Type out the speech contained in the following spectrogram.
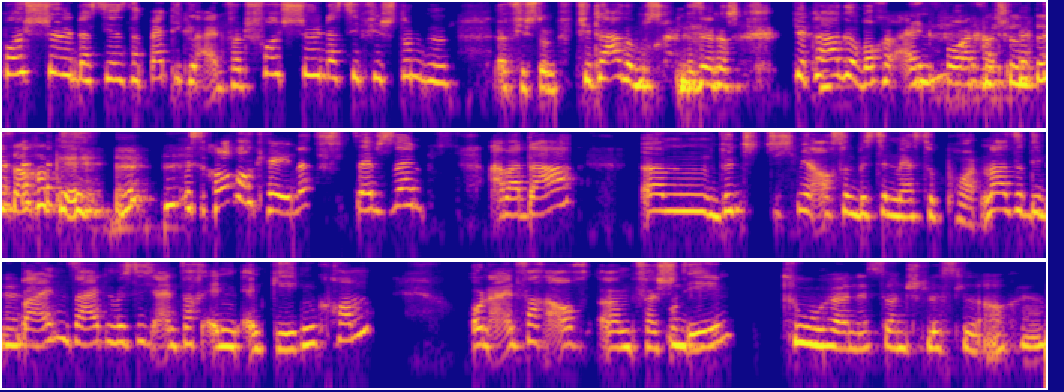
voll schön, dass ihr Sabbatical einfordert. Voll schön, dass ihr vier Stunden, äh, vier Stunden, vier Tage Woche, das ist ja das, vier Tage Woche einfordert. Vier Stunden ist auch okay. ist auch okay, ne? Selbst wenn. Aber da ähm, wünschte ich mir auch so ein bisschen mehr Support. Ne? Also die ja. beiden Seiten müsste ich einfach in, entgegenkommen und einfach auch ähm, verstehen. Und zuhören ist so ein Schlüssel auch, ja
